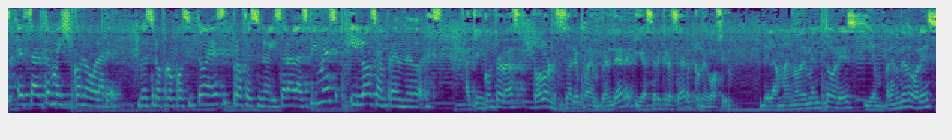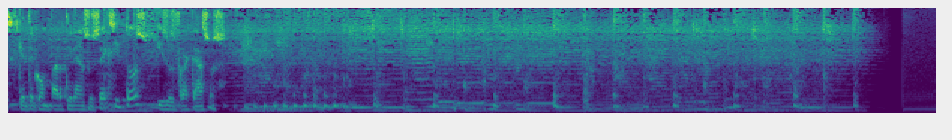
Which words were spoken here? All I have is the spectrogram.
Somos México Nuevo Laredo. Nuestro propósito es profesionalizar a las pymes y los emprendedores. Aquí encontrarás todo lo necesario para emprender y hacer crecer tu negocio. De la mano de mentores y emprendedores que te compartirán sus éxitos y sus fracasos.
